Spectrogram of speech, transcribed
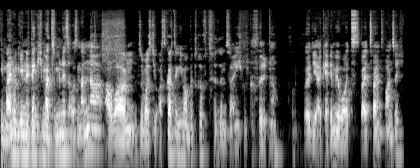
die Meinungen gehen, denke ich mal, zumindest auseinander. Aber so was die Oscars, denke ich mal, betrifft, sind sie eigentlich gut gefüllt. Ne? Die Academy Awards 2022.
